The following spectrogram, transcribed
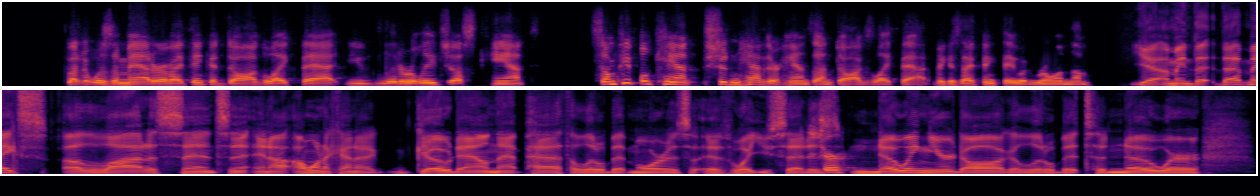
But it was a matter of, I think a dog like that, you literally just can't, some people can't, shouldn't have their hands on dogs like that because I think they would ruin them. Yeah, I mean that that makes a lot of sense, and, and I, I want to kind of go down that path a little bit more. Is is what you said is sure. knowing your dog a little bit to know where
